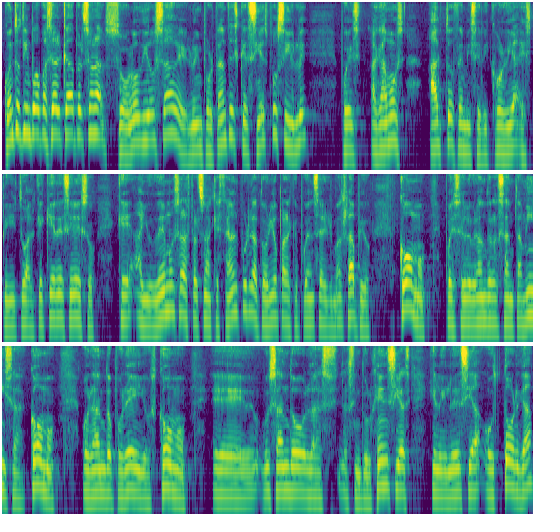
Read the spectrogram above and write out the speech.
¿Cuánto tiempo va a pasar cada persona? Solo Dios sabe. Lo importante es que si es posible, pues hagamos actos de misericordia espiritual. ¿Qué quiere decir eso? Que ayudemos a las personas que están en el purgatorio para que puedan salir más rápido. ¿Cómo? Pues celebrando la Santa Misa. ¿Cómo? Orando por ellos. ¿Cómo? Eh, usando las, indulgencias que la Iglesia otorga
